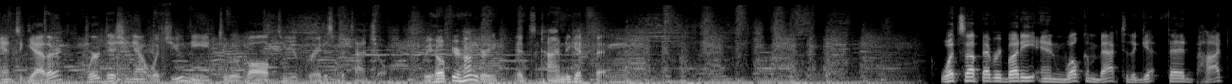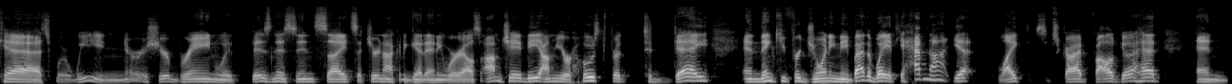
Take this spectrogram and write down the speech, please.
And together, we're dishing out what you need to evolve to your greatest potential. We hope you're hungry. It's time to get fed. What's up, everybody, and welcome back to the Get Fed podcast, where we nourish your brain with business insights that you're not going to get anywhere else. I'm JB, I'm your host for today, and thank you for joining me. By the way, if you have not yet liked, subscribed, followed, go ahead and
